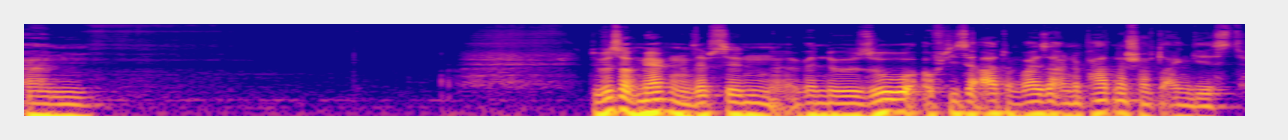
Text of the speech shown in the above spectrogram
Ähm, du wirst auch merken, selbst wenn, wenn du so auf diese Art und Weise eine Partnerschaft eingehst,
